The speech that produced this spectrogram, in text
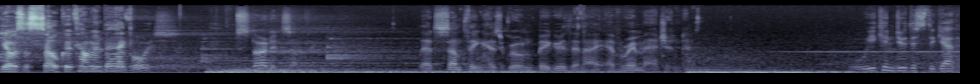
Yo, is Ahsoka coming The back? voice started something. That something has grown bigger than I ever imagined. We can do this together.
